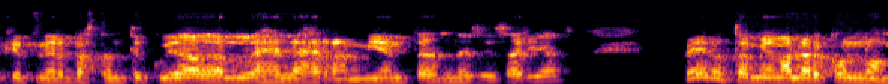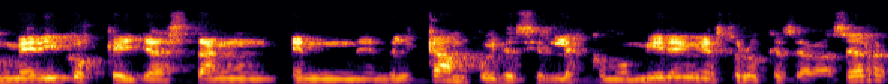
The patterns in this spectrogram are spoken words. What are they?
que tener bastante cuidado, darles las herramientas necesarias pero también hablar con los médicos que ya están en, el campo y decirles como, miren, esto es lo que se va a hacer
